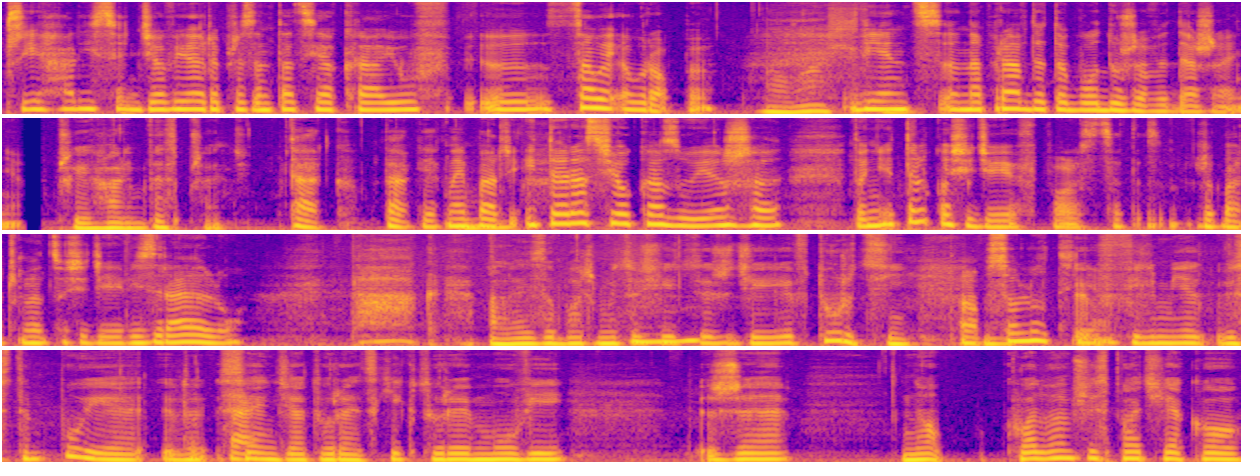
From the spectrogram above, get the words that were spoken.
przyjechali sędziowie, reprezentacja krajów e, z całej Europy. No Więc naprawdę to było duże wydarzenie. Przyjechali wesprzeć. Tak, tak, jak najbardziej. I teraz się okazuje, że to nie tylko się dzieje w Polsce. Zobaczmy, co się dzieje w Izraelu. Tak, ale zobaczmy, co się mm. też dzieje w Turcji. Absolutnie. W filmie występuje tak. sędzia turecki, który mówi, że no, kładłem się spać jako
